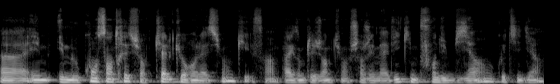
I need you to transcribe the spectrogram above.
Euh, et, me concentrer sur quelques relations, qui, enfin, par exemple les gens qui ont changé ma vie, qui me font du bien au quotidien,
